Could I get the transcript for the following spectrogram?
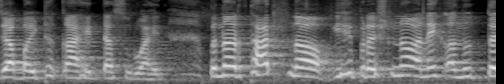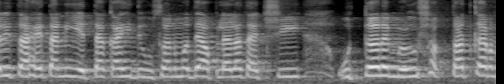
ज्या बैठका आहेत त्या सुरू आहेत. पण अर्थात हे प्रश्न अनेक अनुत्तरित आहेत आणि येत्या काही दिवसांमध्ये आपल्याला त्याची उत्तरं मिळू शकतात कारण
